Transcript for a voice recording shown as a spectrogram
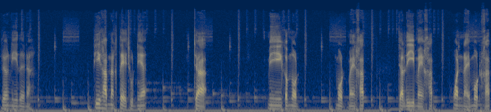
เรื่องนี้เลยนะ พี่ครับนักเตะชุดเนี้ยจะมีกำหนดหมดไหมครับ จะรีไหมครับ วันไหนหมดครับ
